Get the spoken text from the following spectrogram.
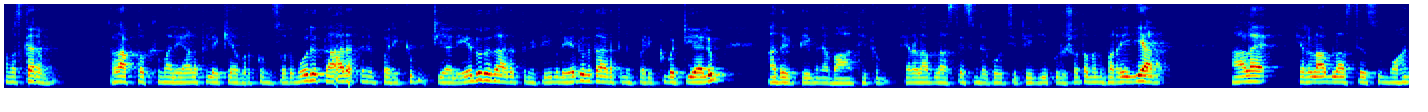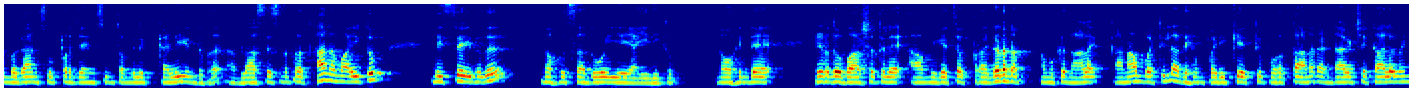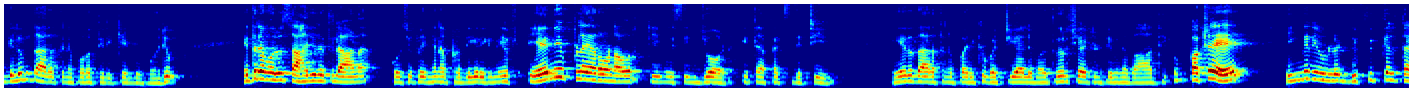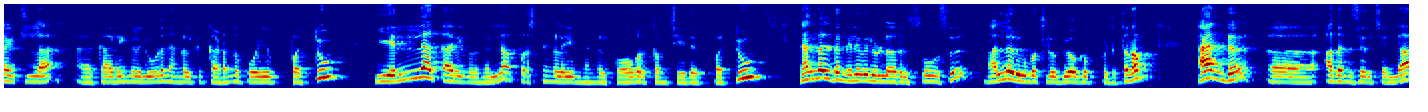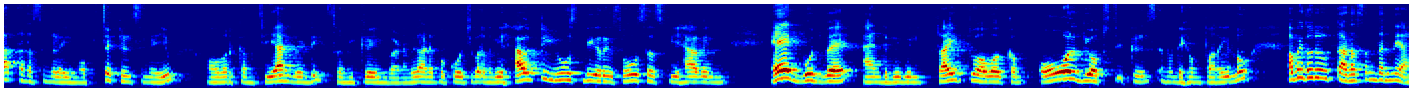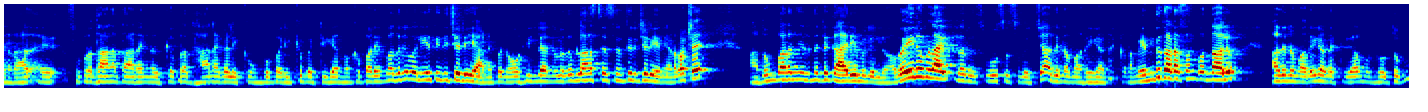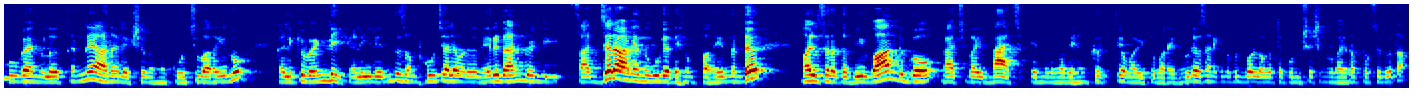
നമസ്കാരം. Raf talk മലയാളത്തിലേക്ക് അവർക്കും സ്വന്തം. ഒരു താരത്തിന് പരിക്ക് പറ്റിയാൽ ഏതൊരു താരത്തിന് ടീമിൽ ഏതൊരു താരത്തിന് പരിക്ക് പറ്റിയാലും അത് ടീമിനെ ബാധിക്കും. കേരള ബ്ലാസ്റ്റേഴ്സിന്റെ കോച്ച് ടി ജി പുരുഷോത്തമൻ പറയുകയാണ്. നാളെ കേരള ബ്ലാസ്റ്റേഴ്സും മോഹൻ ബഗാൻ സൂപ്പർ ജയൻസും തമ്മിൽ കളിയുണ്ട്. ബ്ലാസ്റ്റേഴ്സിന് പ്രധാനമായിട്ടും മിസ് ചെയ്യുന്നത് നോഹ് സദോയിയെ ആയിരിക്കും. നോഹിന്റെ ഇടതുപാർശ്വത്തിലെ ആ മികച്ച പ്രകടനം നമുക്ക് നാളെ കാണാൻ പറ്റില്ല. അദ്ദേഹം പരിക്കേറ്റ് പുറത്താണ്. രണ്ടാഴ്ചക്കാലമെങ്കിലും താരത്തിന് പുറത്തിരിക്കേണ്ടി വരും. ഇത്തരമൊരു സാഹചര്യത്തിലാണ് കോച്ച് ഇപ്പോൾ ഇങ്ങനെ പ്രതികരിക്കുന്നത്. If any player on our team is injured it affects the team ഏത് താരത്തിന് പരിക്ക് പറ്റിയാലും അത് തീർച്ചയായിട്ടും ടീമിനെ ബാധിക്കും. പക്ഷേ ഇങ്ങനെയുള്ള ഡിഫിക്കൽട്ടായിട്ടുള്ള കാര്യങ്ങളിലൂടെ ഞങ്ങൾക്ക് കടന്നു പോയേ പറ്റൂ. ഈ എല്ലാ കാര്യങ്ങളും എല്ലാ പ്രശ്നങ്ങളെയും ഞങ്ങൾക്ക് ഓവർകം ചെയ്തേ പറ്റൂ. ഞങ്ങളുടെ നിലവിലുള്ള റിസോഴ്സ് നല്ല രൂപത്തിൽ ഉപയോഗപ്പെടുത്തണം. ആൻഡ് അതനുസരിച്ച് എല്ലാ തടസ്സങ്ങളെയും ഒബ്സ്റ്റക്കിൾസിനെയും ഓവർകം ചെയ്യാൻ വേണ്ടി ശ്രമിക്കുകയും വേണം. ഇതാണ് ഇപ്പോൾ കോച്ച് പറഞ്ഞത്. We have to use the resources we have in a good way and we will try to overcome all the obstacles എന്ന് അദ്ദേഹം പറയുന്നു. അപ്പോൾ ഇതൊരു തടസ്സം തന്നെയാണ്. സുപ്രധാന താരങ്ങൾക്ക് പ്രധാന കളിക്ക് മുമ്പ് പരിക്ക് പറ്റുക എന്നൊക്കെ പറയുമ്പോൾ അതൊരു വലിയ തിരിച്ചടിയാണ്. ഇപ്പോൾ നോഹില്ല എന്നുള്ളത് ബ്ലാസ്റ്റേഴ്സിന് തിരിച്ചടി തന്നെയാണ്. പക്ഷേ അതും പറഞ്ഞിരുന്നിട്ട് കാര്യമില്ലല്ലോ. അവൈലബിൾ ആയിട്ടുള്ള റിസോഴ്സസ് വെച്ച് അതിനെ മറികടക്കണം. എന്ത് തടസ്സം വന്നാലും അതിനെ മറികടക്കുക മുന്നോട്ട് പോവുക എന്നുള്ളത് തന്നെയാണ് ലക്ഷ്യമെന്ന് കോച്ച് പറയുന്നു. കളിക്ക് വേണ്ടി കളിയിൽ എന്ത് സംഭവിച്ചാലും അതിനെ നേരിടാൻ വേണ്ടി സജ്ജരാണ് എന്ന് കൂടി അദ്ദേഹം പറയുന്നുണ്ട്. മത്സരത്തെ we want go match by match എന്നുള്ളത് അദ്ദേഹം കൃത്യമായിട്ട് പറയുന്നു. വീഡിയോ അവസാനിക്കുന്ന ഫുട്ബോൾ ലോകത്തെ കുടുംബ വിശേഷങ്ങളുമായി റഫ്റ്റോക്സ് എഴുതാം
